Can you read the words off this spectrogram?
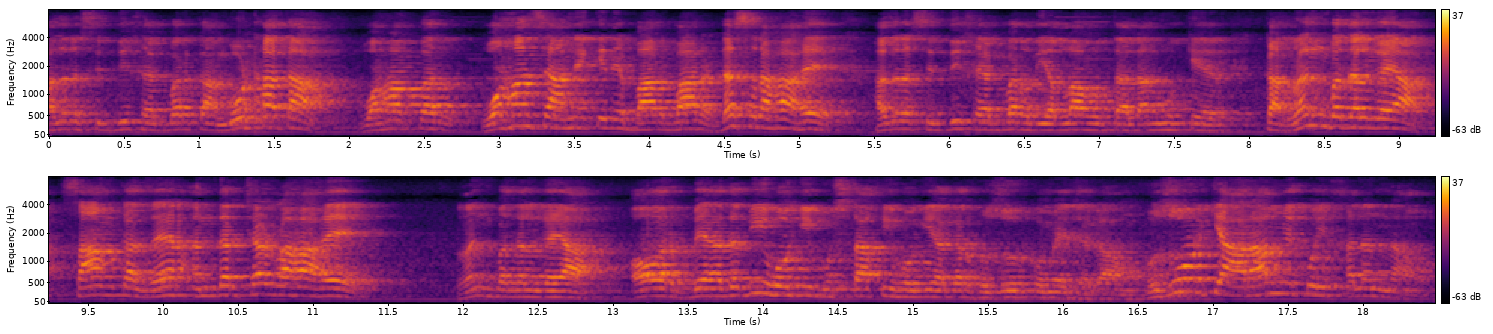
हज़रत सिद्दीक अकबर का अंगूठा था, वहाँ पर, वहाँ से आने के लिए बार बार डस रहा है। हज़रत सिद्दीक अकबर रदी अल्लाह के, का रंग बदल गया। शाम का जहर अंदर चढ़ रहा है। रंग बदल गया और बेअदबी होगी, गुस्ताखी होगी अगर हुजूर को मैं जगाऊं। हुजूर के आराम में कोई खलन ना हो।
